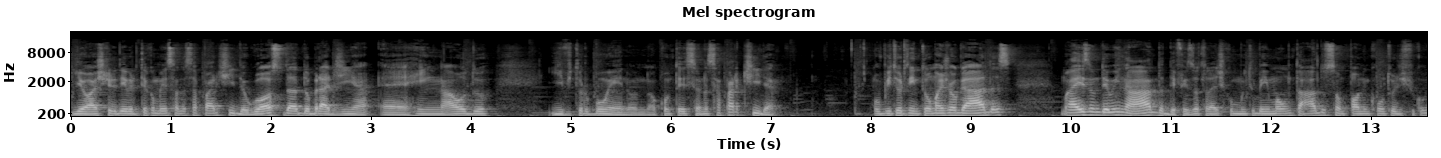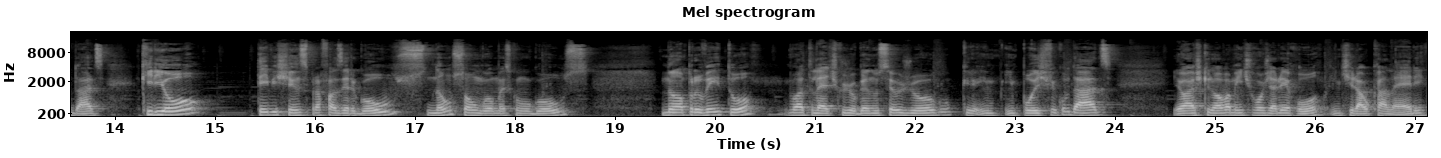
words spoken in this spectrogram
E eu acho que ele deveria ter começado essa partida. Eu gosto da dobradinha é, Reinaldo e Vitor Bueno. Não aconteceu nessa partida. O Vitor tentou umas jogadas, mas não deu em nada. Defesa do Atlético muito bem montado. São Paulo encontrou dificuldades. Criou, teve chances para fazer gols, não só um gol, mas como gols. Não aproveitou. O Atlético jogando o seu jogo, impôs dificuldades. Eu acho que novamente o Rogério errou em tirar o Caleri.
